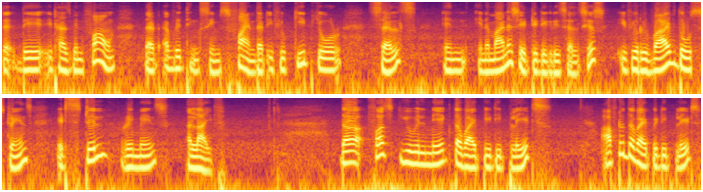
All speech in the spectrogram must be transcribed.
they, they it has been found that everything seems fine that if you keep your cells in in a minus 80 degree celsius if you revive those strains it still remains alive. The first you will make the YPD plates. After the YPD plates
